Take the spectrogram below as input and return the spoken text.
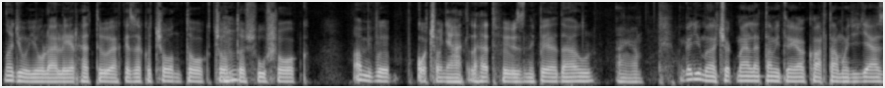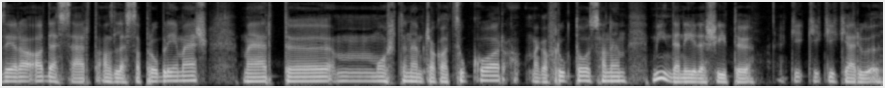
nagyon jól elérhetőek ezek a csontok, csontos mhm. húsok, amiből kocsonyát lehet főzni például. Igen. Meg a gyümölcsök mellett, amit még akartam, hogy ugye azért a, a desszert az lesz a problémás, mert ö, most nem csak a cukor, meg a fruktóz, hanem minden édesítő kikerül. Ki, ki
